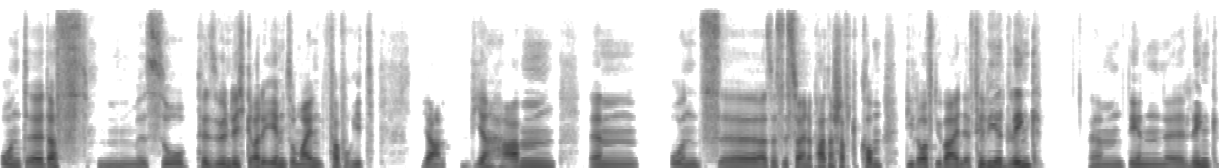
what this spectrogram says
Und äh, das mh, hm, ist so persönlich gerade eben so mein Favorit. ja, wir haben ähm, uns, äh, also es ist zu einer Partnerschaft gekommen, die läuft über einen Affiliate-Link. Ähm, den äh, Link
